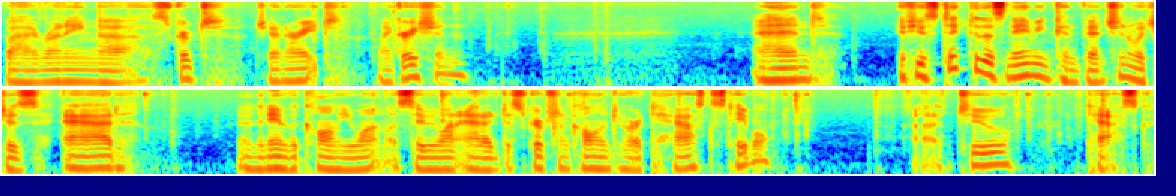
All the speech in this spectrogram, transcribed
by running uh, script generate migration. And if you stick to this naming convention, which is add and the name of the column you want, let's say we want to add a description column to our tasks table, uh, to task.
